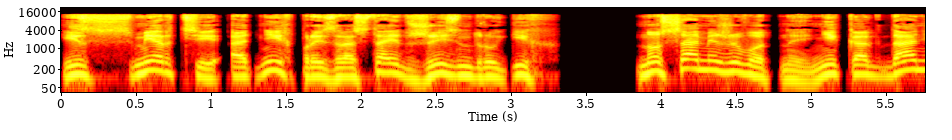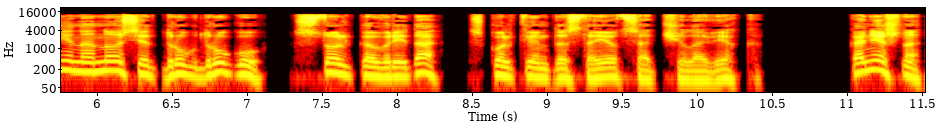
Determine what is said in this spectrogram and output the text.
Из смерти одних произрастает жизнь других, но сами животные никогда не наносят друг другу столько вреда, сколько им достается от человека. Конечно,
